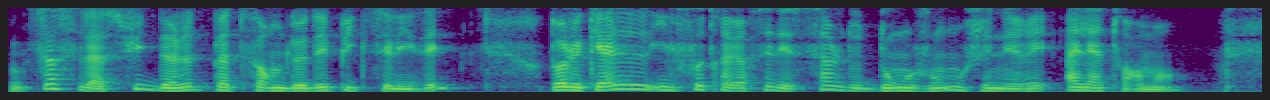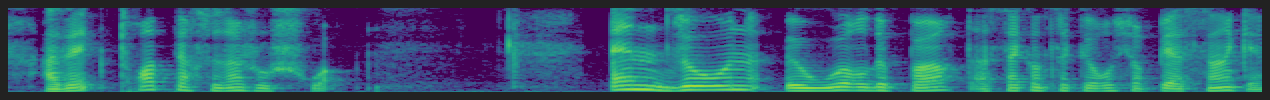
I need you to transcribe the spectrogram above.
Donc ça c'est la suite d'un jeu de plateforme 2D pixelisé dans lequel il faut traverser des salles de donjons générées aléatoirement avec trois personnages au choix. Endzone A World Apart à 55€ sur PS5.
